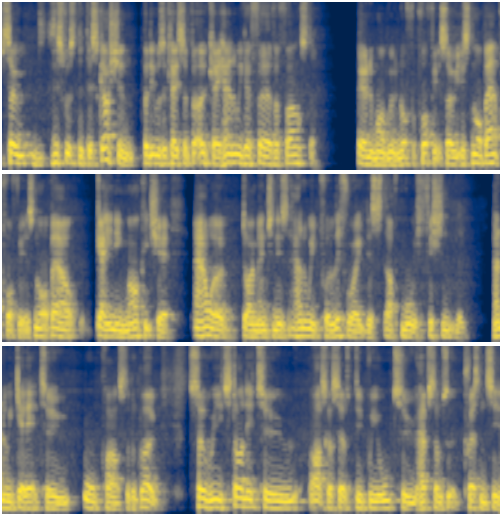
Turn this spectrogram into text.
So this was the discussion, but it was a case of okay, how do we go further faster? Bearing in mind we're not for profit, so it's not about profit. It's not about gaining market share. Our dimension is how do we proliferate this stuff more efficiently? How do we get it to all parts of the globe? So we started to ask ourselves, did we ought to have some sort of presence in,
